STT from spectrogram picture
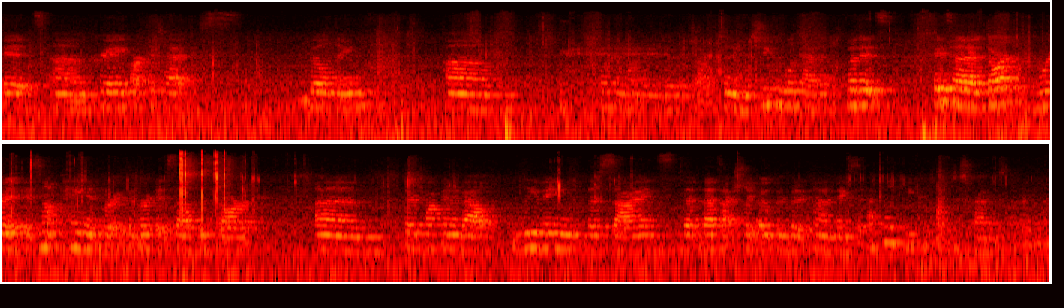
It's, um, Create Architects building. Um, what do they want me to do with the job? Anyways, you can look at it, but it's, it's a dark brick, it's not painted brick, the brick itself is dark. Um, they're talking about leaving the sides, that, that's actually open, but it kind of makes it, I feel like you could describe this better than I.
